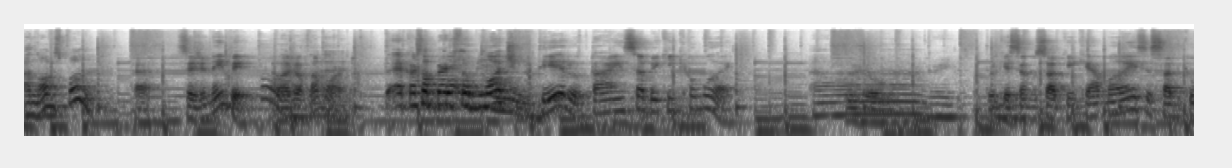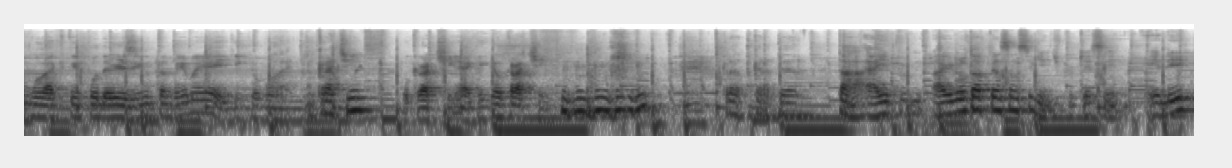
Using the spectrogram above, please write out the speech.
A nova esposa? É, seja, nem vê, Pô, ela já tá é. morta. É, cara só perde o, família. o plot inteiro tá em saber quem que é o moleque. Ah, do jogo. Porque você não sabe quem que é a mãe, você sabe que o moleque tem poderzinho também, mas e aí, quem que é o moleque? Um cratinho. O Kratinho, é, quem que é o Kratinho? Cra- Cratera. Tá, aí, aí eu tava pensando o seguinte, porque assim, ele,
